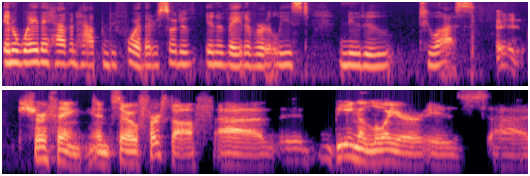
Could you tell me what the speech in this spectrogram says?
in a way they haven't happened before, that are sort of innovative or at least new to to us. Eh, Sure thing. And so, first off, uh, being a lawyer is uh,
